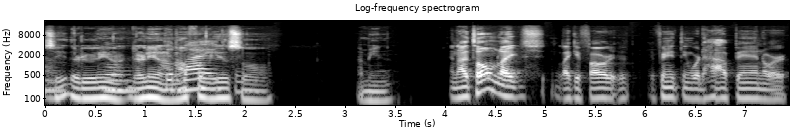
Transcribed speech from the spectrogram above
See, they're learning, they're learning a Good lot from you. So, I mean, And I told him like sh- like if I were if, if anything were to happen or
